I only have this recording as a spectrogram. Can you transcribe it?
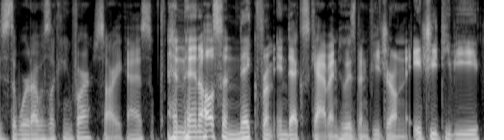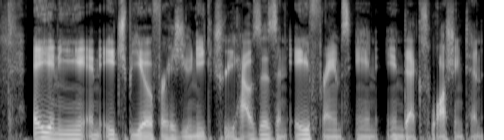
is the word I was looking for. Sorry, guys. And then also Nick from Index Cabin, who has been featured on HGTV, A&E, and HBO for his unique tree houses and A-frames in Index, Washington.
